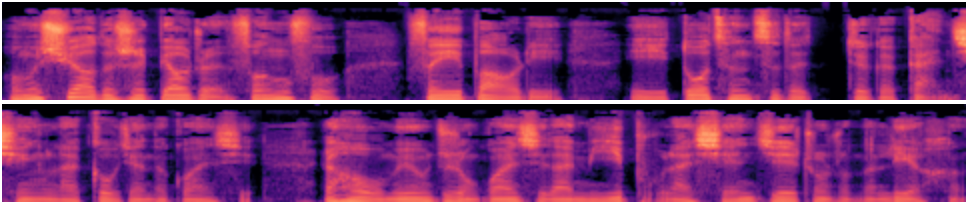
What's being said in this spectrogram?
我们需要的是标准丰富、非暴力、以多层次的这个感情来构建的关系。然后我们用这种关系来弥补、来衔接种种的裂痕。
